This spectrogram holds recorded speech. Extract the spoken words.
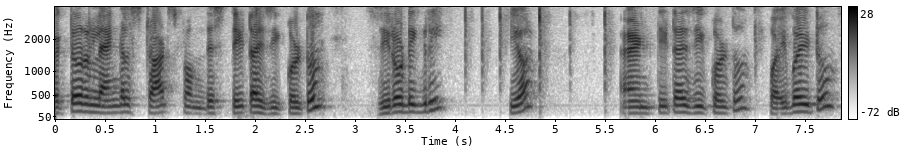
vectorial angle starts from this theta is equal to 0 degree here and theta is equal to pi by 2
